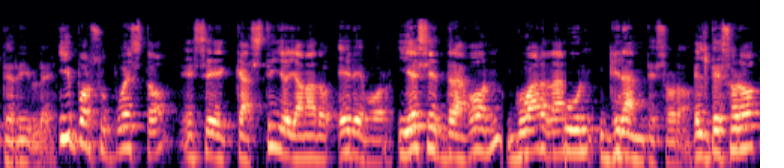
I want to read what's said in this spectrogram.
Terrible. Y por supuesto, ese castillo llamado Erebor y ese dragón guardan un gran tesoro. El tesoro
